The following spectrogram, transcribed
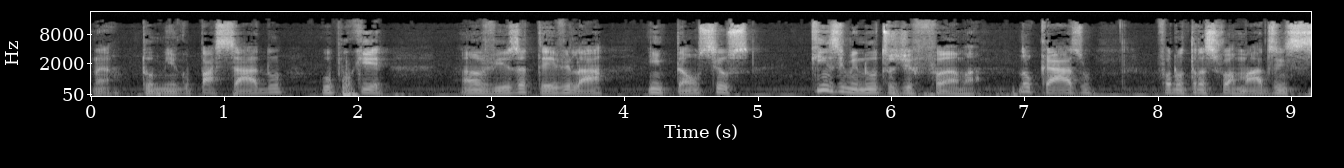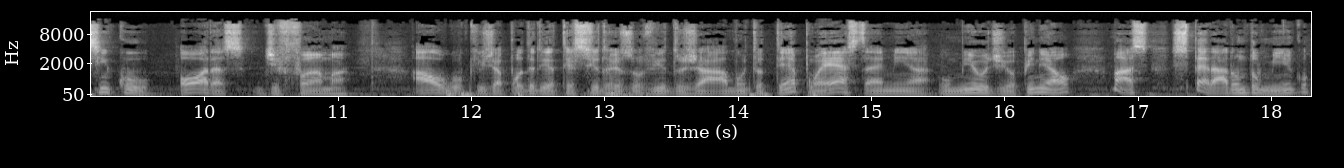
né, domingo passado, o porquê. A Anvisa teve lá, então, seus 15 minutos de fama. No caso, foram transformados em 5 horas de fama algo que já poderia ter sido resolvido já há muito tempo, esta é minha humilde opinião, mas esperaram um domingo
